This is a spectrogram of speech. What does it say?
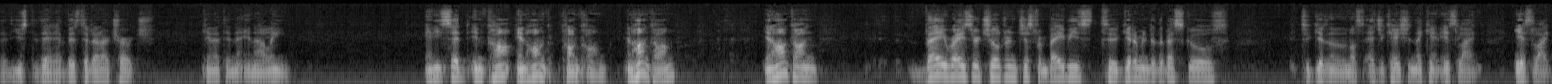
that used to, that have visited at our church, Kenneth and, and Eileen. And he said in Kong, in Hong, Hong Kong, in Hong Kong, in Hong Kong, they raise their children just from babies to get them into the best schools, to get them the most education they can. It's like it's like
